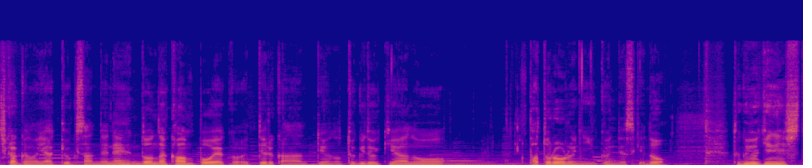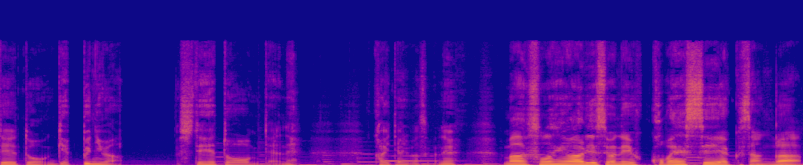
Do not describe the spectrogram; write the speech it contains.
近くの薬局さんでね、どんな漢方薬が売ってるかなっていうのを時々あの、パトロールに行くんですけど、時々ね、指定と、ゲップには指定と、みたいなね、書いてありますがね。まあ、その辺はあれですよね。よく小林製薬さんが、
